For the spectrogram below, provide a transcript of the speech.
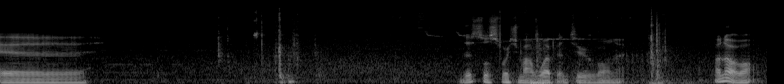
Uh... This will switch my weapon too, won't it? Oh no, it won't.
